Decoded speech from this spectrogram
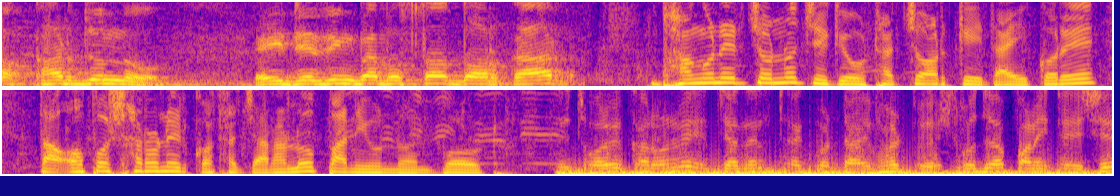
রক্ষার জন্য এই ড্রেজিং ব্যবস্থা দরকার। ভাঙনের জন্য জেগে ওঠা চরকেই দায়ী করে তা অপসারণের কথা জানালো পানি উন্নয়ন বোর্ড। এই জ্বরের কারণে চ্যানেলটা একবার ডাইভার্ট হয়ে সোজা পানিটা এসে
